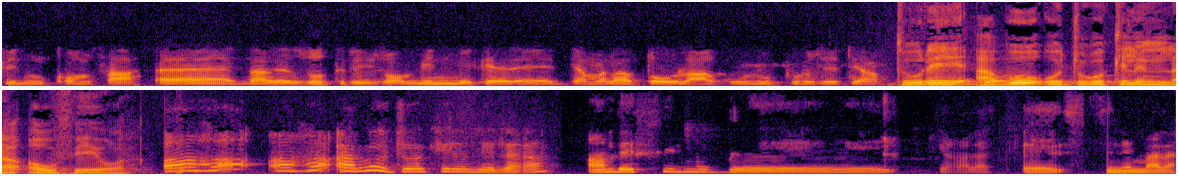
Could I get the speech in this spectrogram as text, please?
films comme ça euh, dans les autres régions. Min bɛ kɛ jamana tɔw la k'olu projeter yan ture a b'o o cogo kelen la aw fɛ wa a b'o cogo kelen de la. An bɛ filimu bɛɛ yagala la eh, sinema la.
